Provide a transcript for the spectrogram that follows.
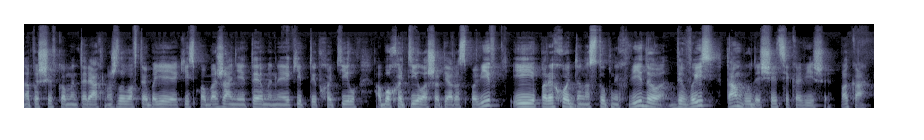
напиши в коментарях, можливо, в тебе є якісь побажання і теми, на які б ти б хотів або хотіла, щоб я розповів. І переходь до наступних відео, дивись, там буде ще цікавіше. Пока.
